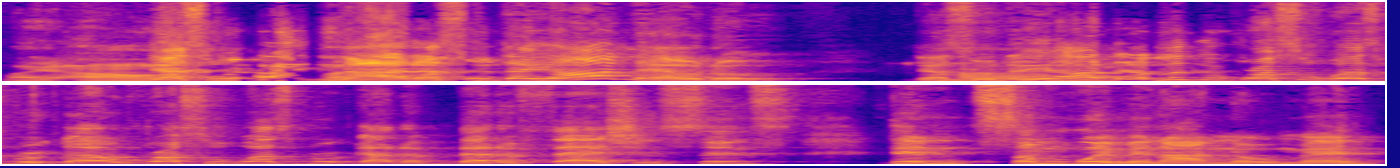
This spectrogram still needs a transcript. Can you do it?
Like, I don't. That's what nah, that's what they are now, though. That's No, what they are now. Look at Russell Westbrook. Russell Westbrook got a better fashion sense than some women I know, man.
